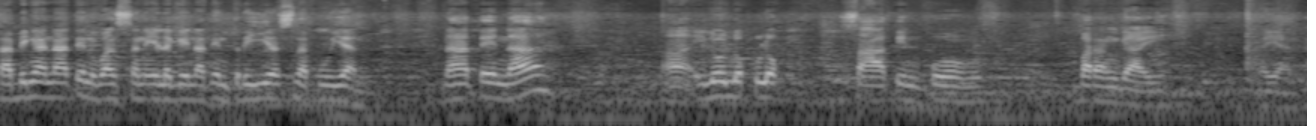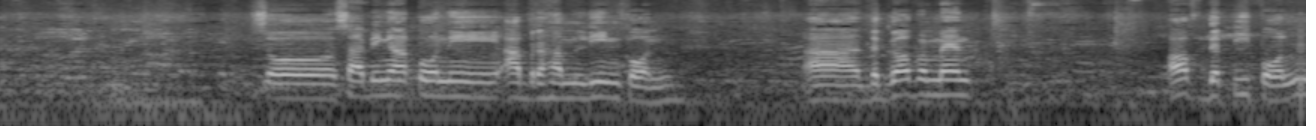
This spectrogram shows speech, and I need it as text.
sabi nga natin, once na nailagay natin 3 years na po yan, natin na ah, iluluklok sa atin pong barangay. Ayan. So, sabi nga po ni Abraham Lincoln, uh, the government of the people,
